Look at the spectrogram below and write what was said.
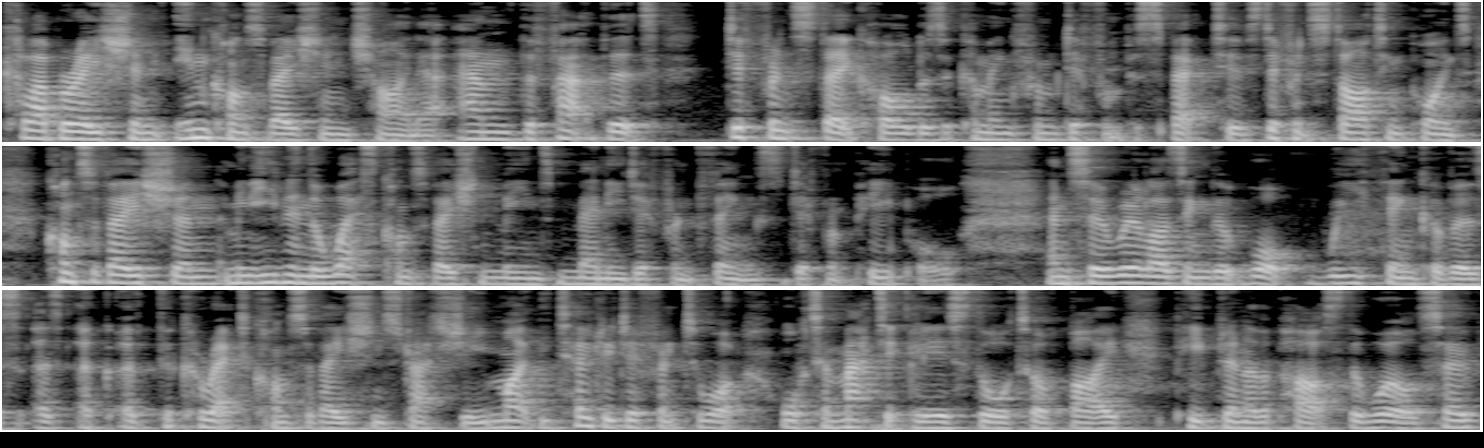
collaboration in conservation in China and the fact that different stakeholders are coming from different perspectives, different starting points. Conservation, I mean, even in the West, conservation means many different things to different people. And so realizing that what we think of as, as a, a, the correct conservation strategy might be totally different to what automatically is thought of by people in other parts of the world. So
